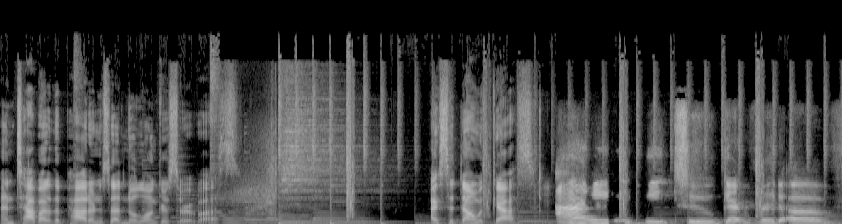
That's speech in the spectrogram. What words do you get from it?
and tap out of the patterns that no longer serve us. I sit down with guests. I need to get rid of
